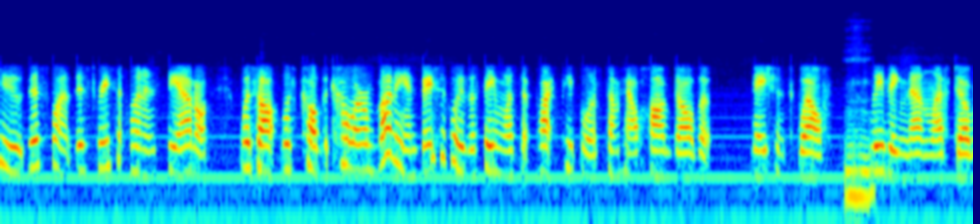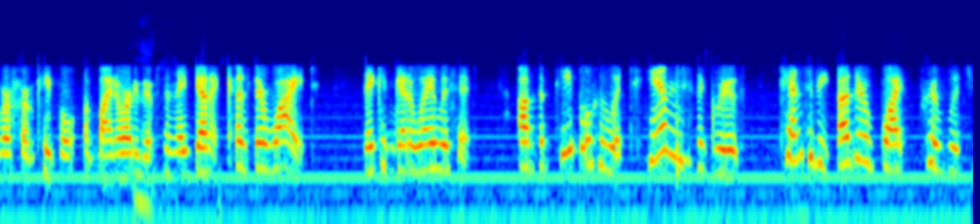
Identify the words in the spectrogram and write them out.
to. This one, this recent one in Seattle was all, was called "The Color of Money," and basically the theme was that white people have somehow hogged all the nation's wealth, leaving none left over from people of minority groups, and they've done it because they're white. They can get away with it. Of the people who attend the groups tend to be other white privileged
